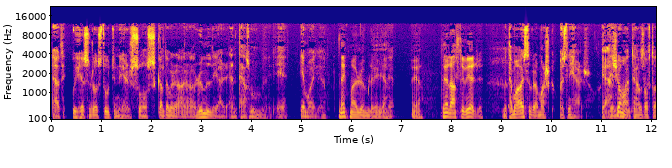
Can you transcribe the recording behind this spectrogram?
at i hessen råd studien her så skal det være rummeligere enn det som er, er mine. Ja. Nek mer rummeligere, ja. ja. Ja, det er alltid vært. Men det må også være marsk også her. Ja, sjå man. Det har vi ofte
